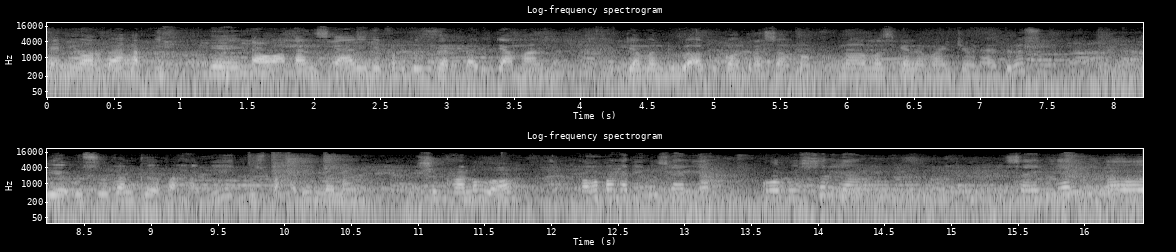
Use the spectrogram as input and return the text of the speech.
senior banget nih, kawakan sekali nih produser dari zaman zaman dulu aku kontrak sama Purnama segala macam. Nah terus dia usulkan ke Pak Hadi, terus Pak Hadi memang subhanallah. Kalau Pak Hadi ini saya lihat produser yang saya lihat eh,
